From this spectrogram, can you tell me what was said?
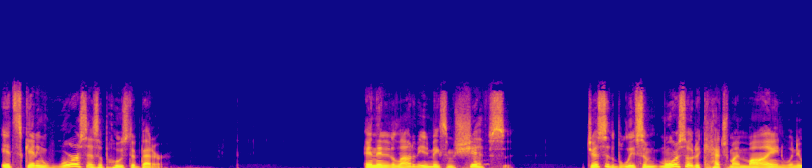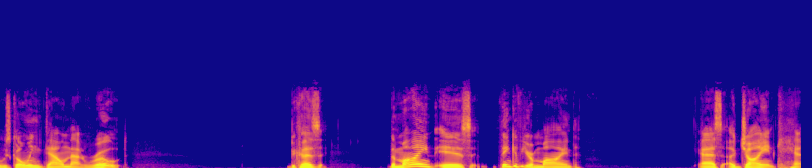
it's getting worse as opposed to better? And then it allowed me to make some shifts just to the some more so to catch my mind when it was going down that road. Because the mind is, think of your mind as a giant can,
